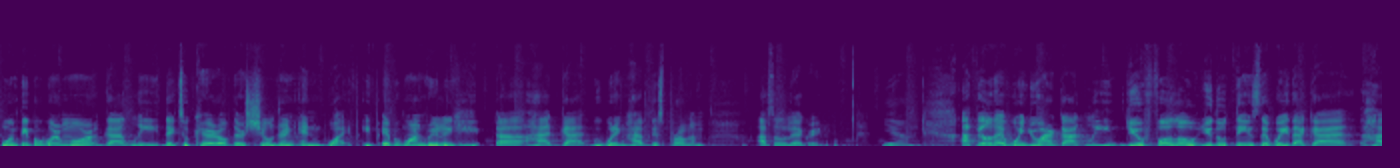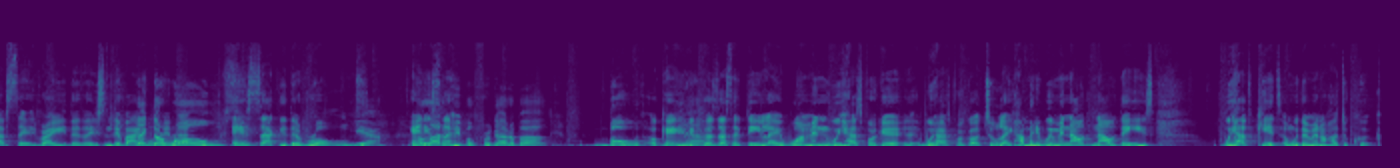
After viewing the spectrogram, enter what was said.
When people were more godly, they took care of their children and wife. If everyone really uh, had God, we wouldn't have this problem. Absolutely agree. Yeah. I feel that when you are godly, you follow, you do things the way that God have said, right? That is in the Bible. Like the and that- roles. exactly, the role. Yeah. And a lot of like- people forgot about both okay Yeah. because that's the thing like women we have forget we have forgot too like how many women now nowadays we have kids and we don't even know how to cook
